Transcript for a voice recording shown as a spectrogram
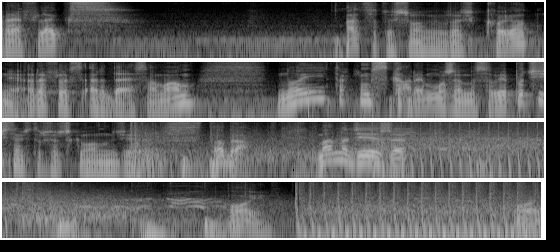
Reflex, a co tu jeszcze mogę wybrać? Kojot? Nie. Reflex RDS-a mam. No i takim skarem możemy sobie pocisnąć troszeczkę, mam nadzieję. Dobra. Mam nadzieję, że... Oj. Oj.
